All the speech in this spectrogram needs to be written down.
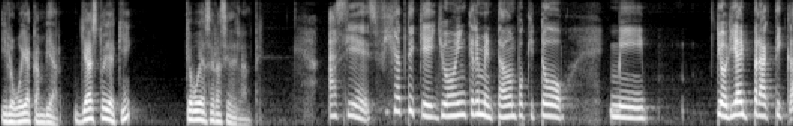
y lo voy a cambiar. Ya estoy aquí, ¿qué voy a hacer hacia adelante? Así es. Fíjate que yo he incrementado un poquito mi teoría y práctica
